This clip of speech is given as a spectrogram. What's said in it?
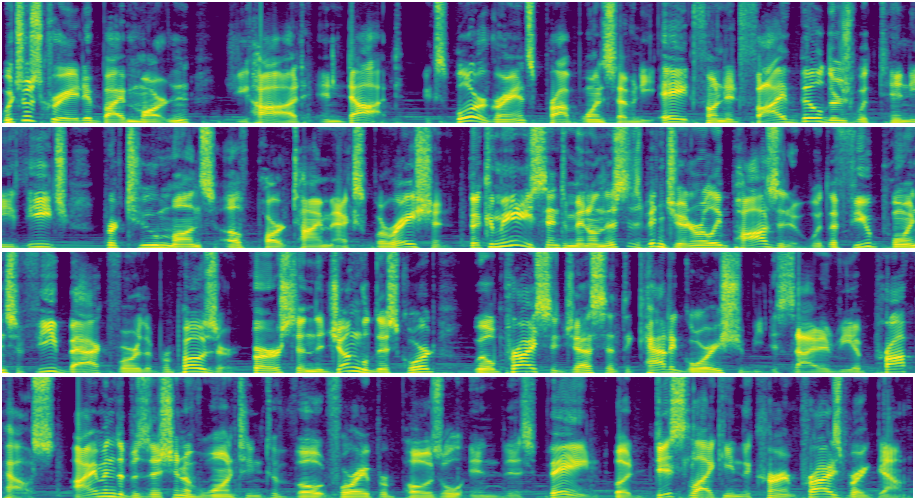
which was created by Martin, Jihad, and Dot. Explorer Grants Prop 178 funded five builders with 10 ETH each for two months of part time exploration. The community sentiment on this has been generally positive, with a few points of feedback for the proposer. First, in the Jungle Discord, Will Price suggests that the category should be decided via Prop House. I'm in the position of wanting to vote for a proposal in this vein, but disliking the current prize breakdown.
